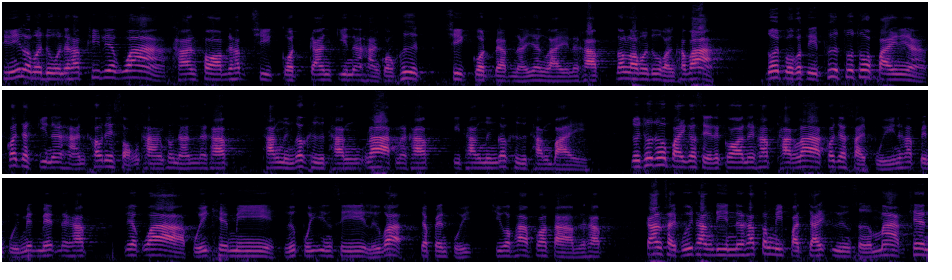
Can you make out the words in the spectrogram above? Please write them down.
ทีนี้เรามาดูนะครับที่เรียกว่าทานฟอร์มนะครับฉีกกฎการกินอาหารของพืช ฉีกกฎแบบไหนอย่างไรนะครับ ต้องเรามาดูก่อนครับว่า โดยปกติพืชทั่ว ๆ ไปเนี่ยก็จะกินอาหารเข้าได้ 2 ทางเท่านั้นนะครับ ทางหนึ่งก็คือทางรากนะครับ อีกทางหนึ่งก็คือทางใบ โดยทั่วๆไปเกษตรกรนะครับ ทางรากก็จะใส่ปุ๋ยนะครับ เป็นปุ๋ยเม็ดๆนะครับ เรียกว่าปุ๋ยเคมี หรือปุ๋ยอินทรีย์ หรือว่าจะเป็นปุ๋ยชีวภาพก็ตามนะครับ การใส่ปุ๋ยทางดินนะครับ ต้องมีปัจจัยอื่นเสริมมาก เช่น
